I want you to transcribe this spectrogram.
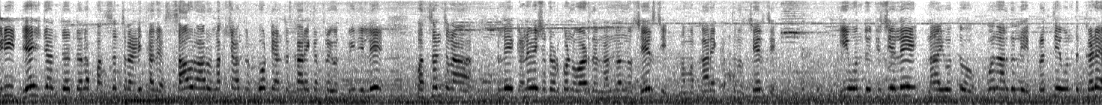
ಇಡೀ ದೇಶದಾದ್ಯಂತೆಲ್ಲ ಪಥಸಂಚಲನ ನಡೀತಾ ಇದೆ. ಸಾವಿರಾರು ಲಕ್ಷಾಂತರ ಅಂತ ಕಾರ್ಯಕರ್ತರು ಇವತ್ತು ಬೀದಿಲಿ ಪಥಸಂಚಲನ ಅಲ್ಲಿ ಗಣವೇಶ ತೊಡ್ಕೊಂಡು ಓಡಿದ್ರೆ ನನ್ನನ್ನು ಸೇರಿಸಿ, ನಮ್ಮ ಕಾರ್ಯಕರ್ತರನ್ನು ಸೇರಿಸಿ. ಈ ಒಂದು ದಿಸೆಯಲ್ಲಿ ನಾವು ಇವತ್ತು ಕೋಲಾರದಲ್ಲಿ ಪ್ರತಿಯೊಂದು ಕಡೆ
